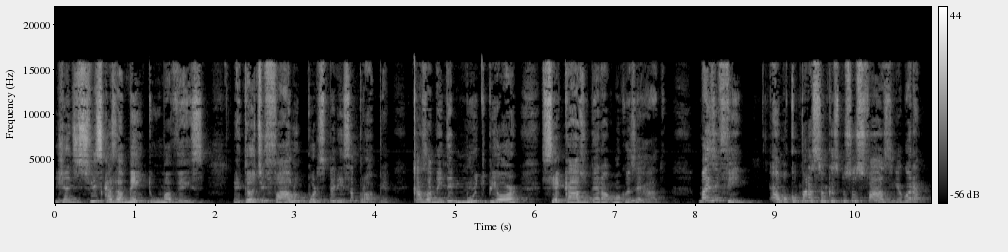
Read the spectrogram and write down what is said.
e já desfiz casamento uma vez. Então eu te falo por experiência própria. Casamento é muito pior se é caso der alguma coisa errada. Mas enfim, é uma comparação que as pessoas fazem. Agora,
